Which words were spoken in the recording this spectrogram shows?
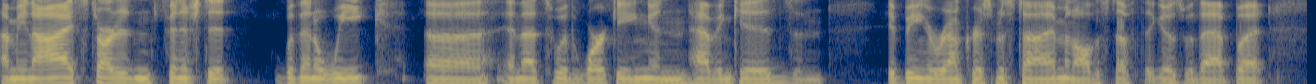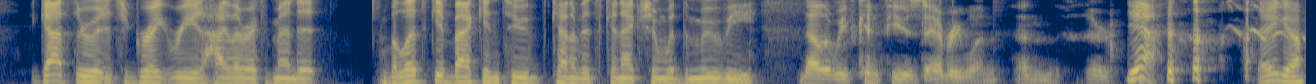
I mean, I started and finished it within a week, uh, and that's with working and having kids and it being around Christmas time and all the stuff that goes with that. But I got through it. It's a great read. Highly recommend it. But let's get back into kind of its connection with the movie. Now that we've confused everyone and they're Yeah. there you go.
